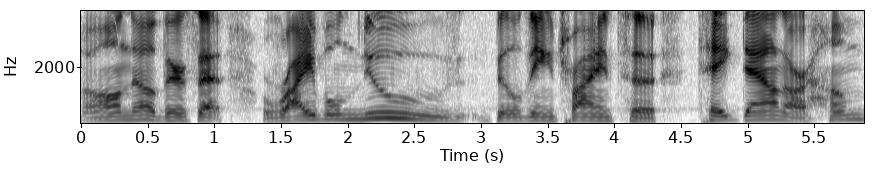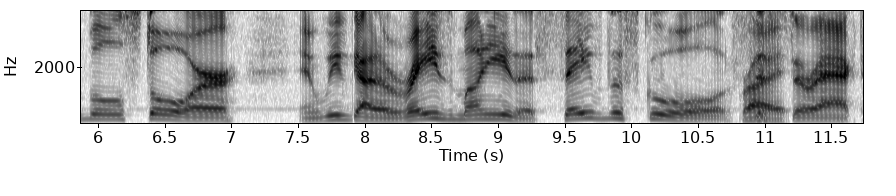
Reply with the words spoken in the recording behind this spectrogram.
Oh no, there's that rival news building trying to take down our humble store, and we've got to raise money to save the school. Right. Sister Act,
